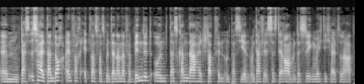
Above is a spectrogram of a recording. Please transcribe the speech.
ähm, das ist halt dann doch einfach etwas, was miteinander verbindet und das kann da halt stattfinden und passieren. Und dafür ist das der Raum. Und deswegen möchte ich halt so eine Art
